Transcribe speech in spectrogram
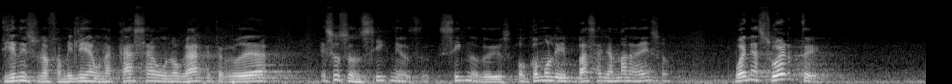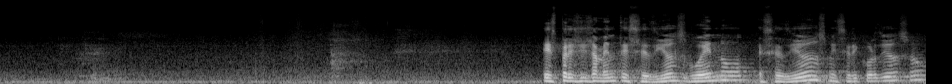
tienes una familia, una casa, un hogar que te rodea, esos son signos, signos de Dios. ¿O cómo le vas a llamar a eso? Buena suerte. Es precisamente ese Dios bueno, ese Dios misericordioso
